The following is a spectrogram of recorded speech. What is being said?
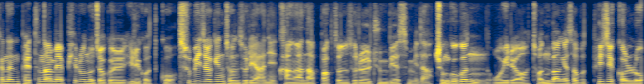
그는 베트남의 피로 누적을 읽었고 수비적인 전술이 아닌 강한 압박 전술을 준비했습니다. 중국은 오히려 전방에서부터 피지컬로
